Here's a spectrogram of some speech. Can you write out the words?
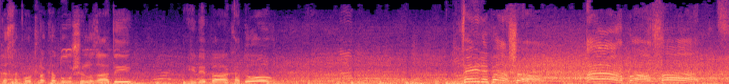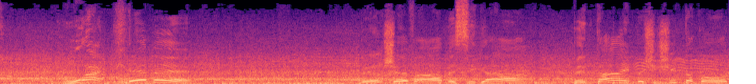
לחכות לכדור של רדי. הנה בא הכדור. והנה בא השער. ארבע אחת. וואקמה. באר שבע משיגה בינתיים ב-60 דקות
